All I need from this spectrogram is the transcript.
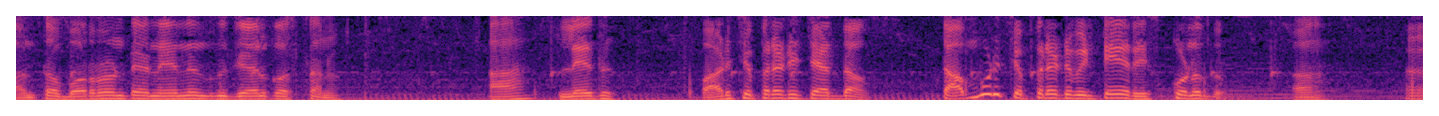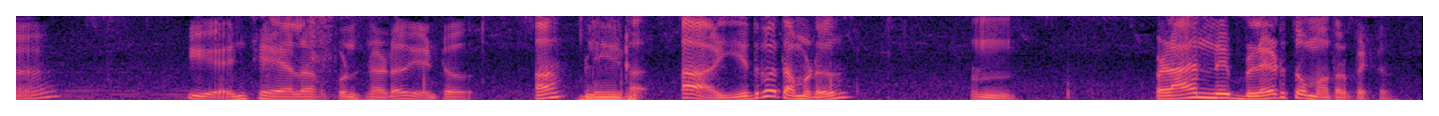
అంత బుర్ర ఉంటే నేనెందుకు జైలుకి వస్తాను? ఆ లేదు. వాడు చెప్పినట్టు చేద్దాం. తమ్ముడు చెప్పినట్టు వింటే రిస్క్ ఉండదు. ఆ, ఆ, ఏం చేయాలనుకుంటున్నాడో ఏంటో? ఆ? బ్లేడ్. ఆ, ఇదిగో తమ్ముడు. ప్లాన్ని బ్లేడ్తో మొదలుపెట్టు.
